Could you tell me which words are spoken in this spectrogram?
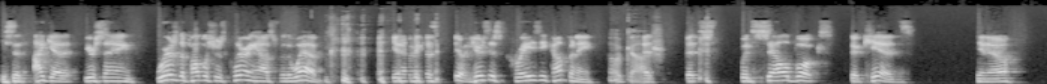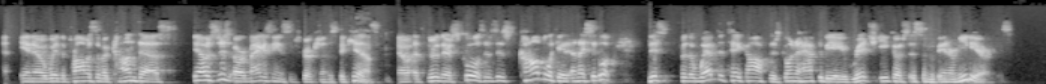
he said, "I get it. You're saying." Where's the publisher's clearinghouse for the web? you know, because you know, here's this crazy company. Oh gosh, that, that's would sell books to kids, you know, you know, with the promise of a contest. You know, it's just or magazine subscriptions to kids, yeah. you know, through their schools. It was just complicated. And I said, look, this for the web to take off, there's going to have to be a rich ecosystem of intermediaries,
